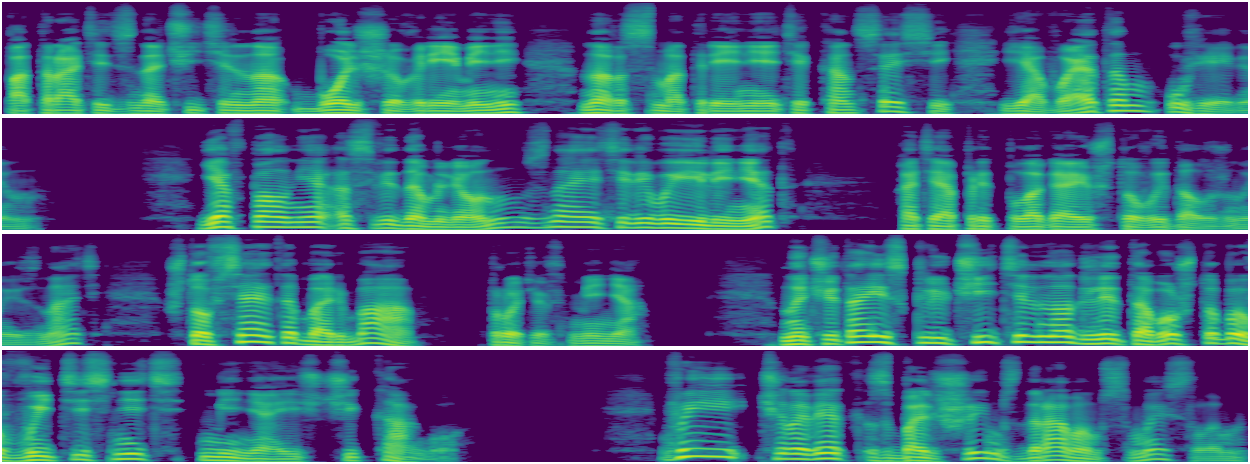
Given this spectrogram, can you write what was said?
потратить значительно больше времени на рассмотрение этих концессий. Я в этом уверен. Я вполне осведомлен, знаете ли вы или нет, хотя предполагаю, что вы должны знать, что вся эта борьба против меня начата исключительно для того, чтобы вытеснить меня из Чикаго. Вы человек с большим здравым смыслом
